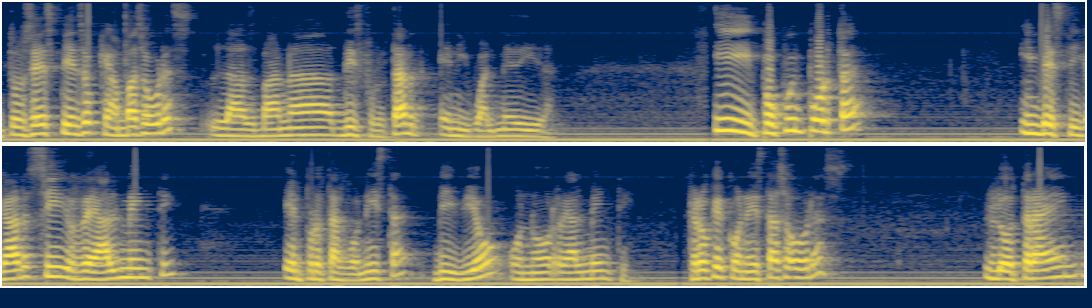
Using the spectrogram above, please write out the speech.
Entonces pienso que ambas obras las van a disfrutar en igual medida. Y poco importa investigar si realmente el protagonista vivió o no realmente. Creo que con estas obras lo traen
